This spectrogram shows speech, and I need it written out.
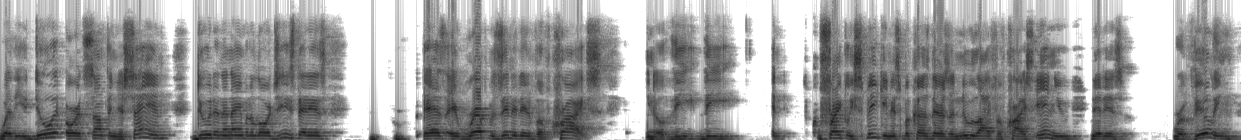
whether you do it or it's something you're saying, do it in the name of the Lord Jesus. That is, as a representative of Christ. You know, the the frankly speaking, it's because there's a new life of Christ in you that is revealing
